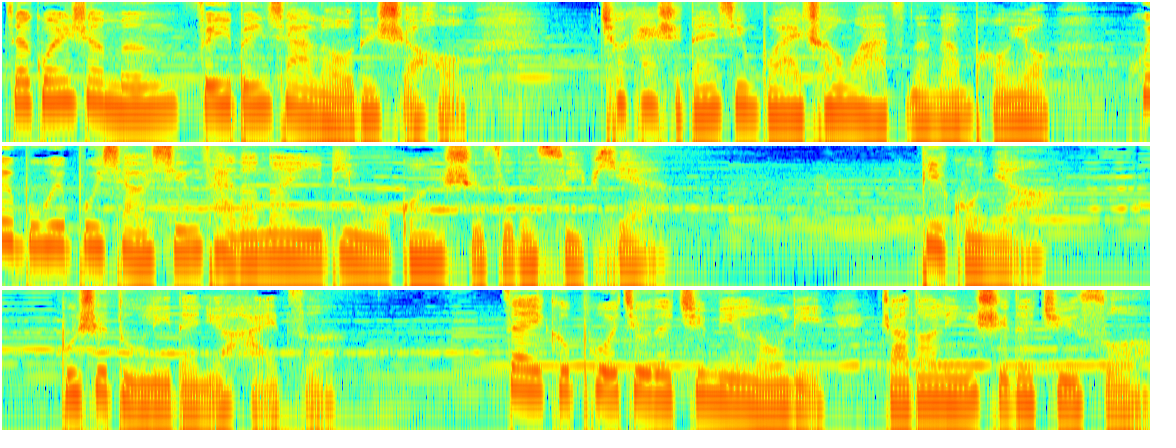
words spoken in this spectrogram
在关上门飞奔下楼的时候，就开始担心不爱穿袜子的男朋友会不会不小心踩到那一地五光十色的碎片。毕姑娘，不是独立的女孩子，在一个破旧的居民楼里找到临时的居所。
